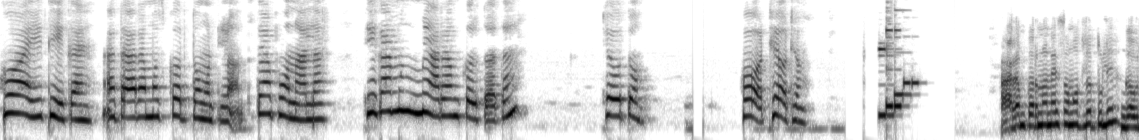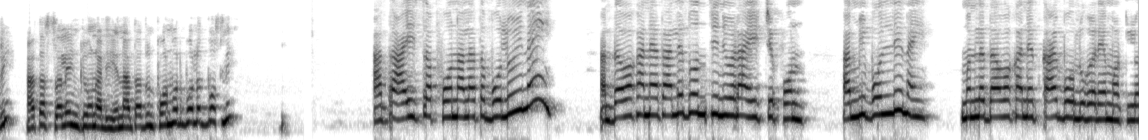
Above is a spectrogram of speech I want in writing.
हो आई ठीक आहे. आता आरामच करतो म्हटलं. त्या फोन आला. ठीक आहे मग मी आराम करतो आता. ठेवतो. हो ठेव ठेव. आराम करणं नाही समजलं तुले गौरी? आता सलाईन घेऊन आली. आता अजून फोनवर बोलत बसली? आता आईचा फोन आला तर बोलूही नाही. आणि दवाखान्यात आले दोन तीन वेळा आईचे फोन. आम्ही बोलली नाही. म्हणलं दवाखान्यात काय बोलू गड्या म्हटलं.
